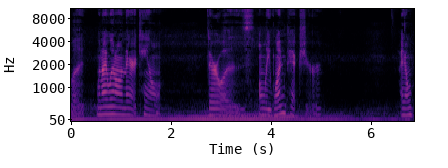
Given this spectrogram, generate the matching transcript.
But when I went on their account, there was only one picture. I don't.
